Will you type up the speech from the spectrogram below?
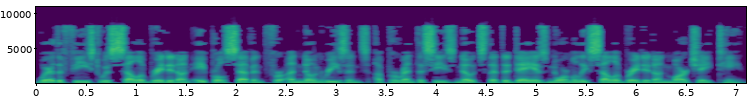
where the feast was celebrated on April 7 for unknown reasons a parenthesis notes that the day is normally celebrated on March 18.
